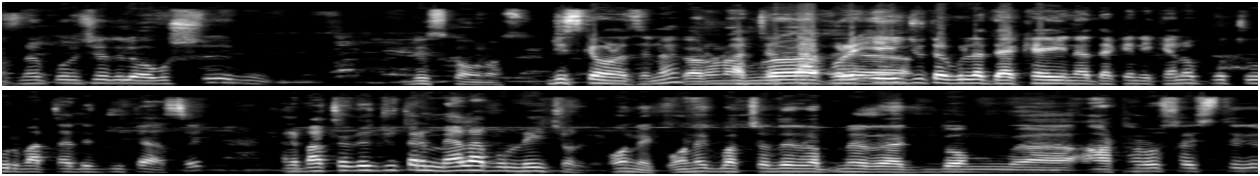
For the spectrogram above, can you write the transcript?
আপনার পরিচয় দিলে অবশ্যই ডিসকাউন্ট আছে। ডিসকাউন্ট আছে না? কারণ আচ্ছা আমরা, তারপরে এই জুতাগুলো দেখাই না দেখেন এখানেও প্রচুর বাচ্চাদের জুতা আছে। মানে বাচ্চাদের জুতার মেলা বললেই চলে। অনেক অনেক বাচ্চাদের আপনার একদম আঠারো সাইজ থেকে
